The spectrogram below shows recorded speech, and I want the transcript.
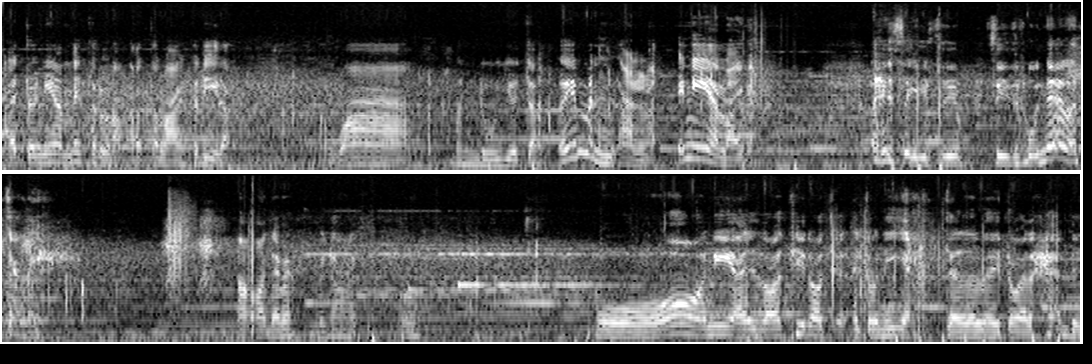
ไอตัวเนี้ยไม่ตลาดอันตรายก็ดีละแต่ว่ามันดูเยอะจัง เอ้ย มันอะไรไอ้นี่อะไรเนี่ย ไอ้สีสีสีชมพูแน่แล้วจังเลยเอาออกได้ไหมไม่ได้เออโห นี่ไอ้รถที่เราเจอไอ้ตัวนี้อะเจอเลยตัวแรกดิ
